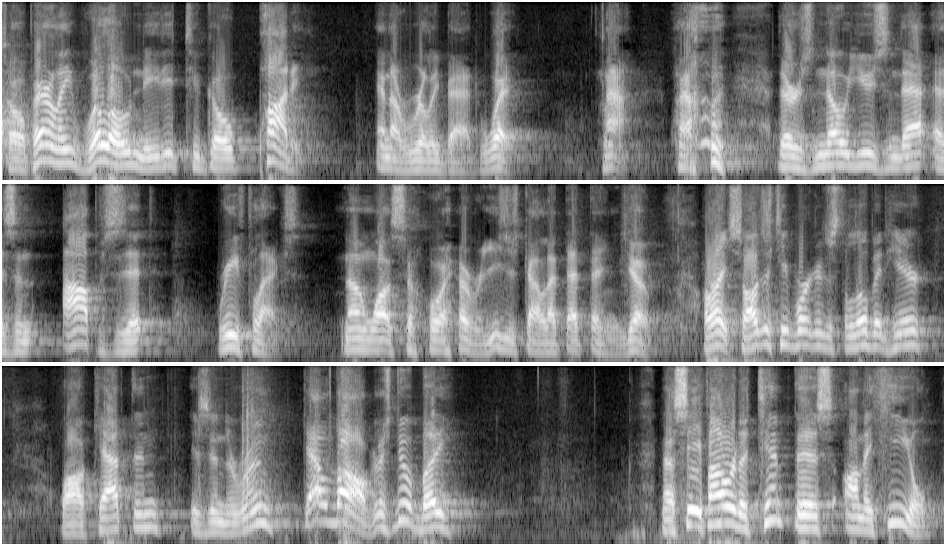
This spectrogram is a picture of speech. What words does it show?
So apparently, Willow needed to go potty in a really bad way. Now, well, there's no using that as an opposite reflex. None whatsoever. You just got to let that thing go. All right, so I'll just keep working just a little bit here while Captain is in the room. A dog. Let's do it, buddy. Now, see, if I were to attempt this on the heel,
